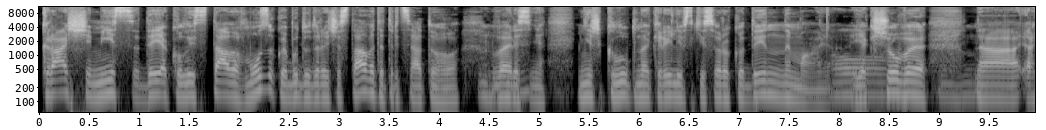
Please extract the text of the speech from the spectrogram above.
краще місце, де я колись ставив музику, і буду, до речі, ставити 30 Мгм. вересня, ніж клуб на Кирилівській 41 немає. О. Якщо ви а, а-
